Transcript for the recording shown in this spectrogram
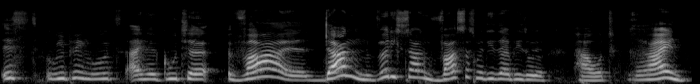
ist Weeping Woods eine gute Wahl. Dann würde ich sagen, was das mit dieser Episode. Haut rein!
